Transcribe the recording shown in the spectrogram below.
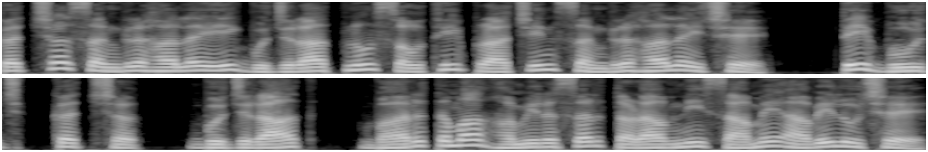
કચ્છ સંગ્રહાલય એ ગુજરાતનું સૌથી પ્રાચીન સંગ્રહાલય છે. તે ભુજ, કચ્છ, ગુજરાત, ભારતમાં હમીરસર તળાવની સામે આવેલું છે.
